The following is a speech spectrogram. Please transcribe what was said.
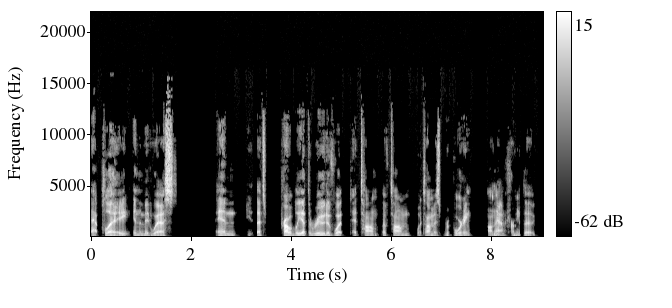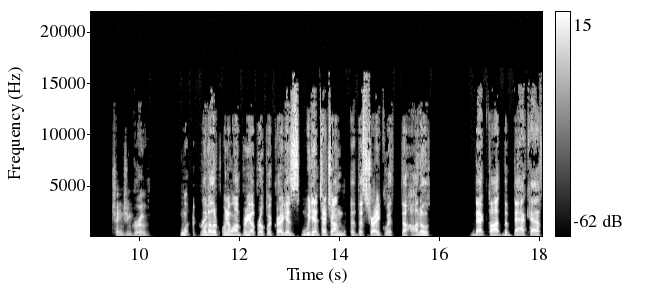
at play in the Midwest. And that's probably at the root of what at Tom, of Tom, what Tom is reporting on that Yeah. from the change in growth. One, one other point I want to bring up real quick, Greg, is we didn't touch on the, the strike with the auto that caught the back half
